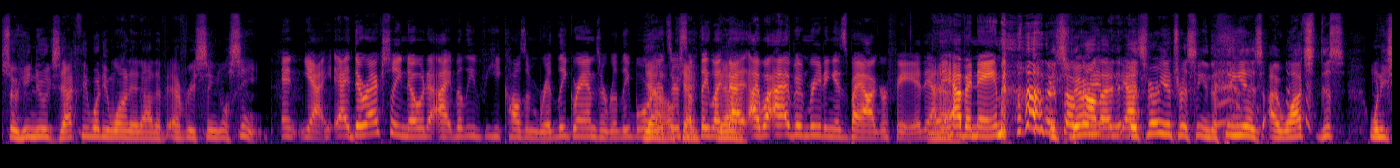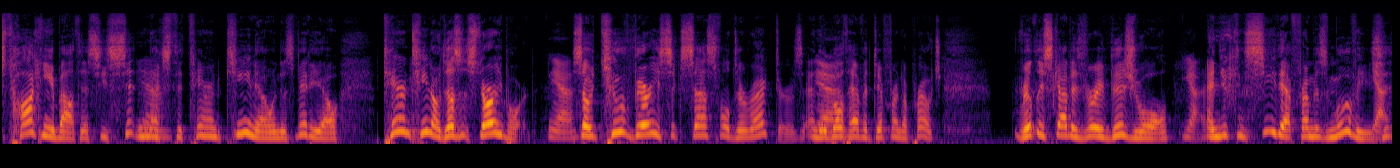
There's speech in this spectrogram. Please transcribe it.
So he knew exactly what he wanted out of every single scene. And yeah, are actually no, I believe he calls them Ridley grams or Ridley boards Yeah, or something like yeah. that. I, have been reading his biography. Yeah, they have a name. It's so very, common. Yeah. it's very interesting. And the thing is, I watched this when he's talking about this. He's sitting Yeah. next to Tarantino in this video. Tarantino doesn't storyboard. Yeah. So two very successful directors, and Yeah. they both have a different approach. Ridley Scott is very visual, Yes. and you can see that from his movies. Yes.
